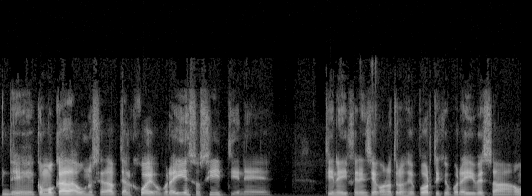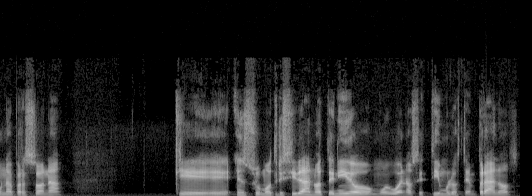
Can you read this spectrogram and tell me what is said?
de cómo cada uno se adapte al juego. Por ahí eso sí tiene, tiene diferencia con otros deportes, que por ahí ves a, una persona que en su motricidad no ha tenido muy buenos estímulos tempranos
